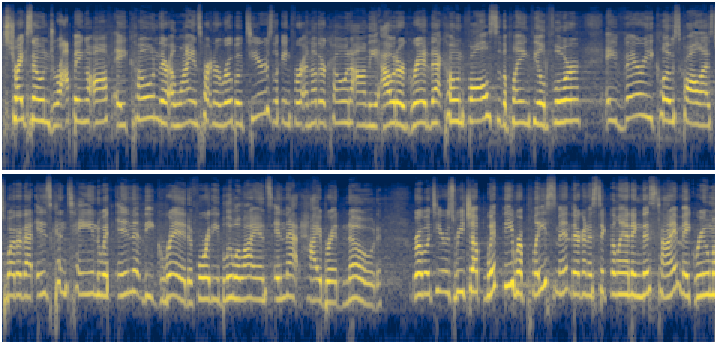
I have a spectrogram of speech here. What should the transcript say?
Strike Zone dropping off a cone. Their alliance partner Roboteers looking for another cone on the outer grid. That cone falls to the playing field floor. A very close call as to whether that is contained within the grid for the Blue Alliance in that hybrid node. Roboteers reach up with the replacement. They're going to stick the landing this time, make room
